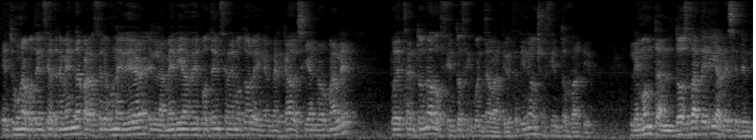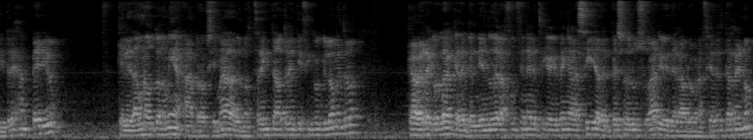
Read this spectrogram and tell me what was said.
Esto es una potencia tremenda, para haceros una idea, en la media de potencia de motores en el mercado de sillas normales puede estar en torno a 250 vatios, esta tiene 800 vatios. Le montan dos baterías de 73 amperios que le da una autonomía aproximada de unos 30 o 35 kilómetros. Cabe recordar que dependiendo de la función eléctrica que tenga la silla, del peso del usuario y de la orografía del terreno,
